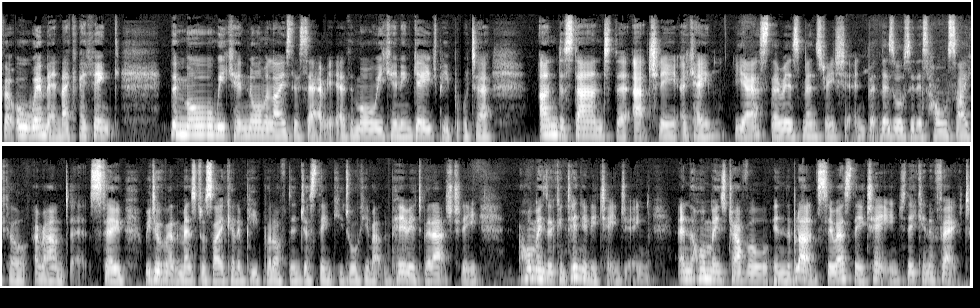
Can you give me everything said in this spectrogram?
for all women like i think the more we can normalize this area the more we can engage people to understand that actually, okay, yes, there is menstruation, but there's also this whole cycle around it. So we talk about the menstrual cycle, and people often just think you're talking about the period, but actually, hormones are continually changing, and the hormones travel in the blood. So as they change, they can affect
